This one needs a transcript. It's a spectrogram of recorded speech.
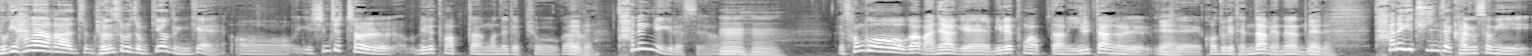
여기 하나가 좀 변수로 좀 끼어든 게 어, 이게 심재철 미래통합당 원내대표가 네네. 탄핵 얘기를 했어요. 음, 선거가 만약에 미래통합당이 일당을 예. 이제 거두게 된다면은 네네. 탄핵이 추진될 가능성이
